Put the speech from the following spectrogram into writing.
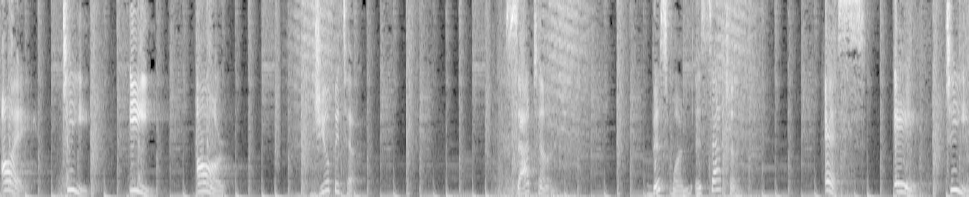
I T E R Jupiter Saturn. This one is Saturn. S A T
